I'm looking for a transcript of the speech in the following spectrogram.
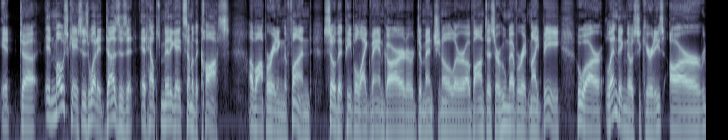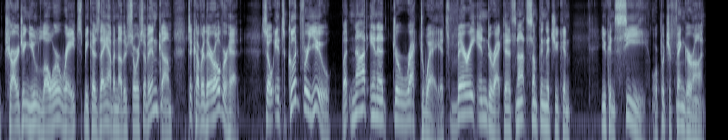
It, uh, in most cases, what it does is it, it helps mitigate some of the costs of operating the fund so that people like Vanguard or Dimensional or Avantis or whomever it might be who are lending those securities are charging you lower rates because they have another source of income to cover their overhead. So it's good for you but not in a direct way. It's very indirect and it's not something that you can you can see or put your finger on.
